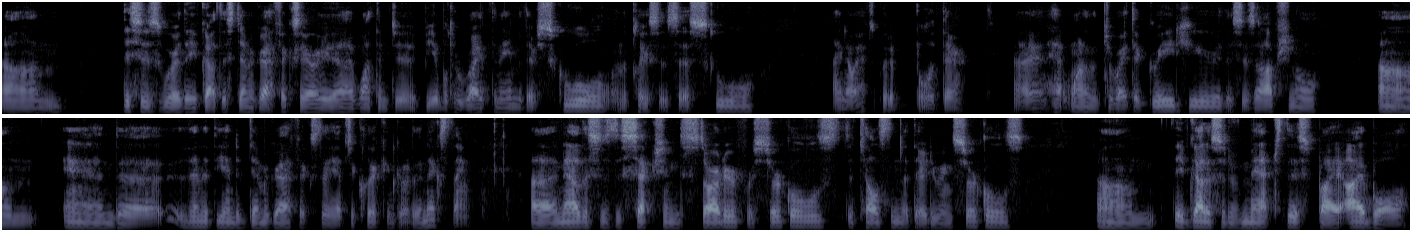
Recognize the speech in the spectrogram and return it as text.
Um, this is where they've got this demographics area. I want them to be able to write the name of their school and the place that says school. I know I have to put a bullet there. I wanted them to write their grade here. This is optional. Um, and uh, then at the end of demographics, they have to click and go to the next thing. Uh, now this is the section starter for circles that tells them that they're doing circles. Um, they've got to sort of match this by eyeball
